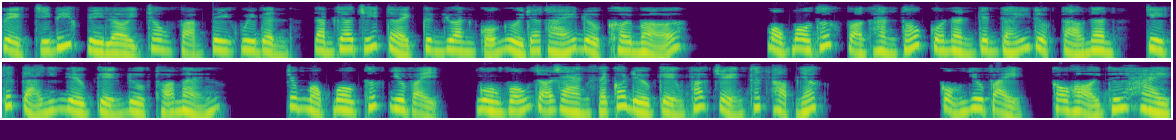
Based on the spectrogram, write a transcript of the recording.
Việc chỉ biết vì lợi trong phạm vi quy định làm cho trí tuệ kinh doanh của người Do Thái được khơi mở. Một mô thức vận hành tốt của nền kinh tế được tạo nên khi tất cả những điều kiện được thỏa mãn. Trong một mô thức như vậy, nguồn vốn rõ ràng sẽ có điều kiện phát triển thích hợp nhất. Cũng như vậy, câu hỏi thứ hai,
